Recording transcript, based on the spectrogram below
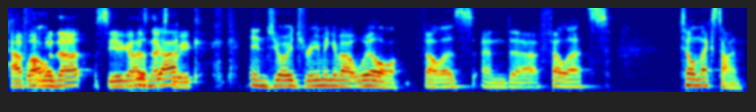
Have fun well, with that. See you guys next that, week. enjoy dreaming about Will, fellas and uh, fellettes. Till next time.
